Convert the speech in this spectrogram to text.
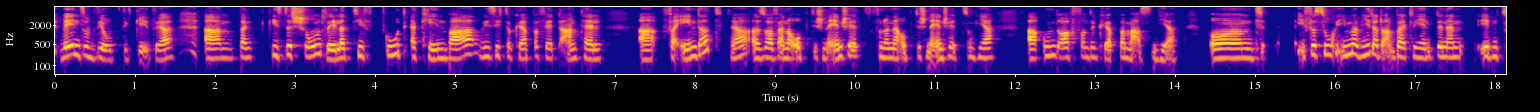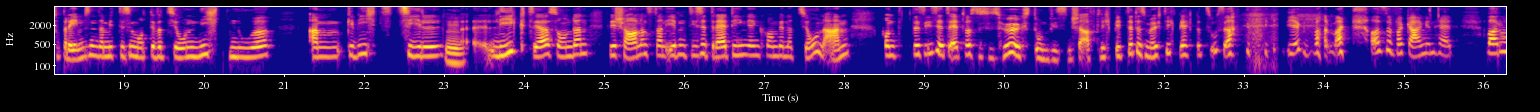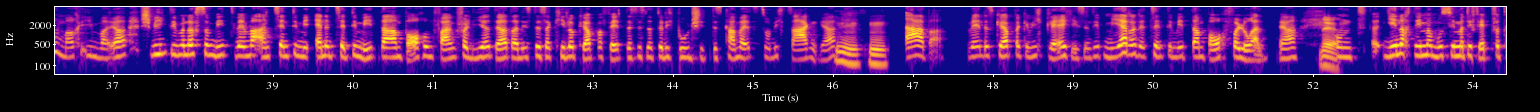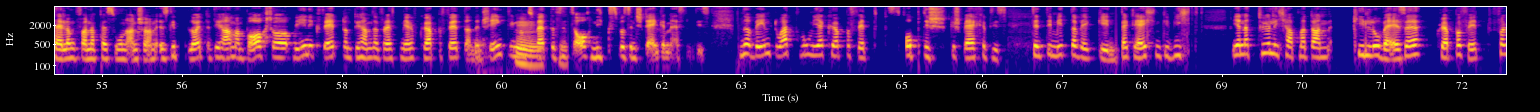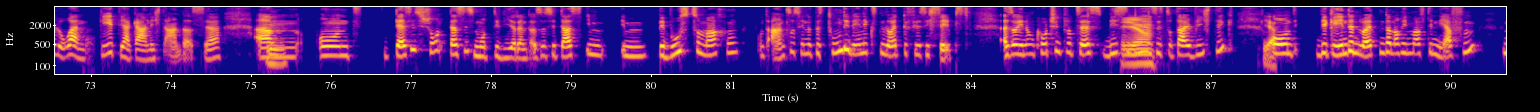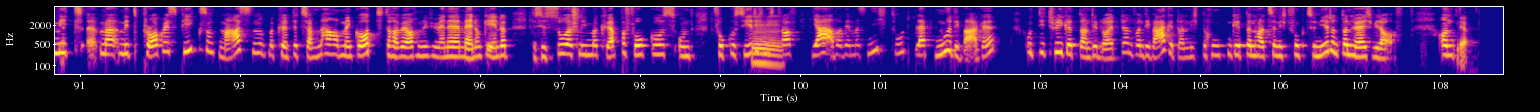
wenn es um die Optik geht, ja, ähm, dann ist es schon relativ gut erkennbar, wie sich der Körperfettanteil äh, verändert, ja, also auf einer optischen Einschätzung, von einer optischen Einschätzung her äh, und auch von den Körpermassen her. Und ich versuche immer wieder dann bei Klientinnen eben zu bremsen, damit diese Motivation nicht nur am Gewichtsziel mhm. Äh, liegt, ja, sondern wir schauen uns dann eben diese drei Dinge in Kombination an Und das ist jetzt etwas, das ist höchst unwissenschaftlich, bitte, das möchte ich gleich dazu sagen. Irgendwann mal aus der Vergangenheit, warum auch immer, ja, schwingt immer noch so mit, wenn man einen Zentimeter, einen Zentimeter am Bauchumfang verliert, ja, dann ist das ein Kilo Körperfett. Das ist natürlich Bullshit, das kann man jetzt so nicht sagen, ja. Mhm. Aber wenn das Körpergewicht gleich ist. Und ich habe mehrere Zentimeter am Bauch verloren. Ja. ja. Und äh, je nachdem, man muss immer die Fettverteilung von einer Person anschauen. Es gibt Leute, die haben am Bauch schon wenig Fett und die haben dann vielleicht mehr Körperfett an den Schenkeln mhm. und so hm, weiter. Das ist hm. jetzt auch nichts, was in Stein gemeißelt ist. Nur wenn dort, wo mehr Körperfett optisch gespeichert ist, Zentimeter weggehen, bei gleichem Gewicht, ja, natürlich hat man dann kiloweise Körperfett verloren. Geht ja gar nicht anders. Ja. Ähm, mhm. Und das ist schon, das ist motivierend. Also sich das im, im bewusst zu machen und anzusehen. Und das tun die wenigsten Leute für sich selbst. Also in einem Coaching-Prozess wissen ja. wir, es ist total wichtig. Ja. Und wir gehen den Leuten dann auch immer auf die Nerven mit, äh, mit Progress Peaks und Maßen. Und man könnte jetzt sagen, na, oh mein Gott, da habe ich auch meine Meinung geändert. Das ist so ein schlimmer Körperfokus und fokussiere dich hm. nicht drauf. Ja, aber wenn man es nicht tut, bleibt nur die Waage und die triggert dann die Leute und wenn die Waage dann nicht nach unten geht, dann hat sie nicht funktioniert und dann höre ich wieder auf. Und ja.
